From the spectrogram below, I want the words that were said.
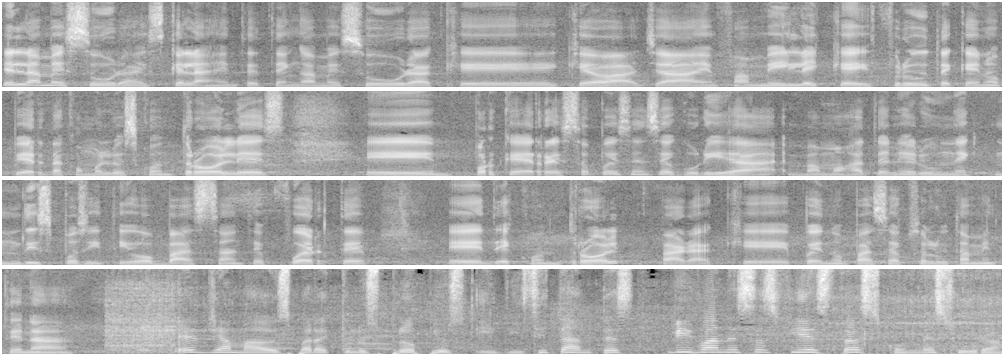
Es la mesura, es que la gente tenga mesura, que, vaya en familia y que disfrute, que no pierda como los controles, eh, porque de resto pues en seguridad vamos a tener un, dispositivo bastante fuerte eh, de control para que pues no pase absolutamente nada. El llamado es para que los propios y visitantes vivan esas fiestas con mesura.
